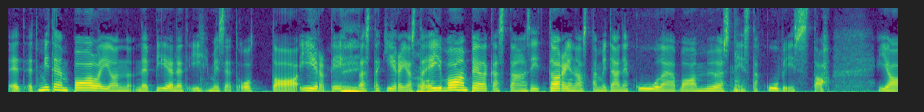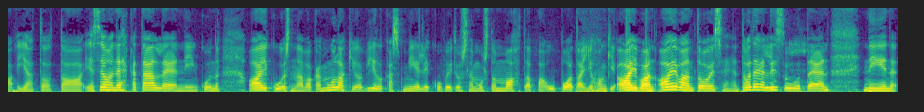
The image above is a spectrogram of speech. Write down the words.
et, et miten paljon ne pienet ihmiset ottaa irti niin. tästä kirjasta. Ei vaan pelkästään siitä tarinasta, mitä ne kuulee, vaan myös niistä kuvista. Ja, ja, tota, ja se on ehkä tälleen niin kuin aikuisena, vaikka mullakin on vilkas mielikuvitus ja musta on mahtava upota johonkin aivan, aivan toiseen todellisuuteen, niin,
